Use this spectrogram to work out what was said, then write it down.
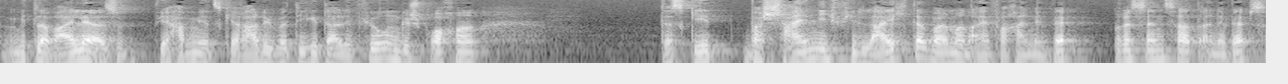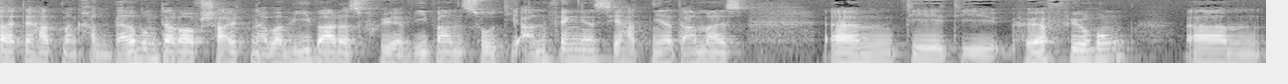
Mittlerweile, also wir haben jetzt gerade über digitale Führung gesprochen, das geht wahrscheinlich viel leichter, weil man einfach eine Webpräsenz hat, eine Webseite hat, man kann Werbung darauf schalten. Aber wie war das früher? Wie waren so die Anfänge? Sie hatten ja damals ähm, die, die Hörführung ähm,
